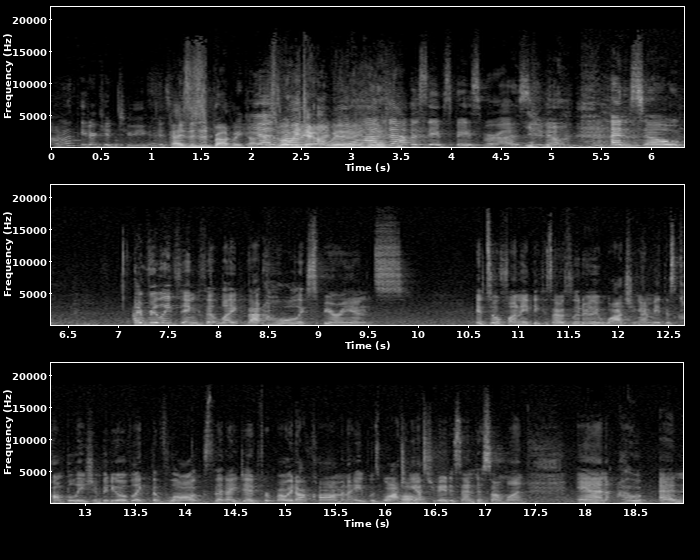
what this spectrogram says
I'm a theater kid too, you guys. Guys, this is BroadwayCon. Yeah, this is what we do. Broadway. We have to have a safe space for us, you know? and so I really think that like that whole experience it's so funny because I was literally watching I made this compilation video of like the vlogs that I did for Broadway.com and I was watching Oh. yesterday to send to someone and I, and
